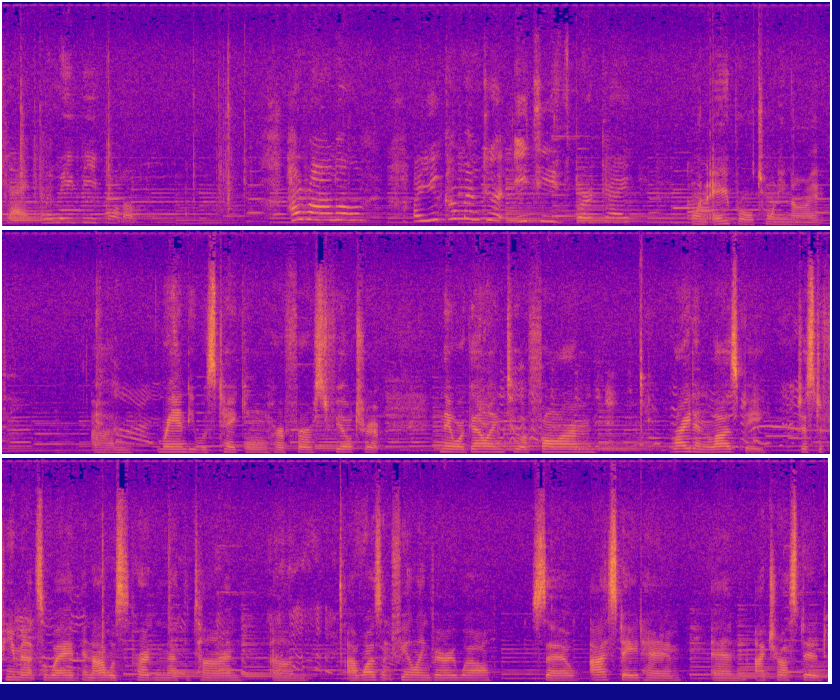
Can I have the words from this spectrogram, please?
Okay, let me beep on him. Hi, Ronald. Are you coming to E.T.'s birthday? On April 29th, um, Randy was taking her first field trip, and they were going to a farm right in Lusby, just a few minutes away, and I was pregnant at the time. Um, I wasn't feeling very well, so I stayed home, and I trusted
